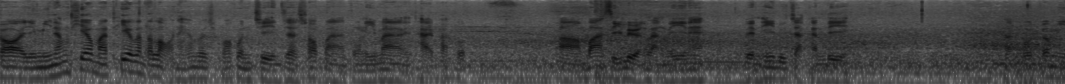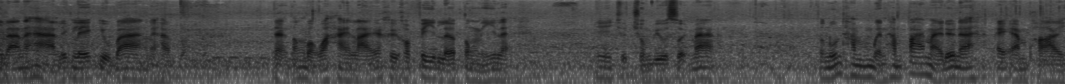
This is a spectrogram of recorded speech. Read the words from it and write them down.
ก็ยังมีนักท่องเที่ยวมาเที่ยวกันตลอดนะครับ โดยเฉพาะคนจีนจะชอบมาตรงนี้มากถ่ายภาพรถบ้านสีเหลืองหลังนี้นะเป็นที่รู้จักกันดี ทางนู้นก็มีร้านอาหารเล็กๆ อยู่บ้างนะครับ แต่ต้องบอกว่าไฮไลท์ก็คือ Coffee Love ตรงนี้แหละที่จุดชมวิวสวยมาก ตรงนู้นทำเหมือนทำป้ายใหม่ด้วยนะ I am Pie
